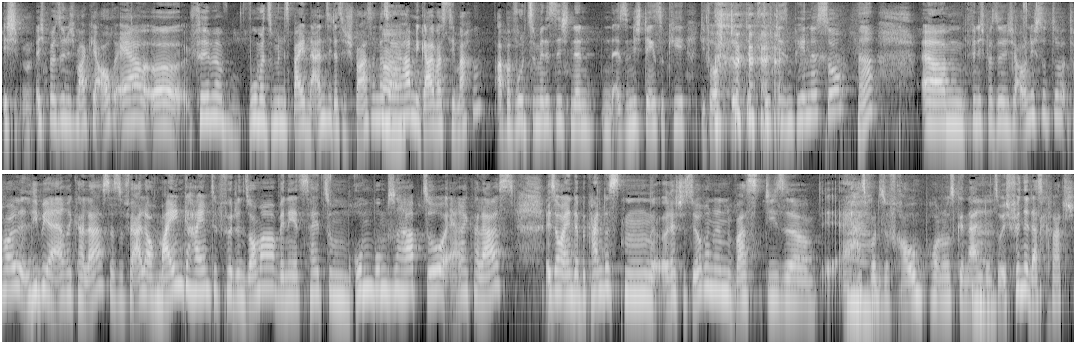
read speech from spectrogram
Ich, ich persönlich mag ja auch eher äh, Filme, wo man zumindest beiden ansieht, dass sie Spaß an der Sache haben, egal was die machen. Aber wo du zumindest nicht, also nicht denkst, okay, die Frau stirbt jetzt durch diesen Penis so. Ne? Ähm, Finde ich persönlich auch nicht so to toll. Liebe ja Erika Last, also für alle auch mein Geheimtipp für den Sommer, wenn ihr jetzt Zeit zum Rumbumsen habt, so Erika Last ist auch eine der bekanntesten Regisseurinnen, was diese, ja, es wurde so Frauenpornos genannt und so. Ich finde das Quatsch.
